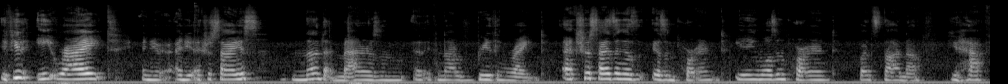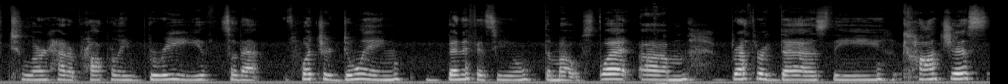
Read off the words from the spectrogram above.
if you eat right and you and you exercise, none of that matters if you're not breathing right. Exercising is, is important. Eating was important, but it's not enough. You have to learn how to properly breathe so that what you're doing benefits you the most. What um, breathwork does, the conscious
